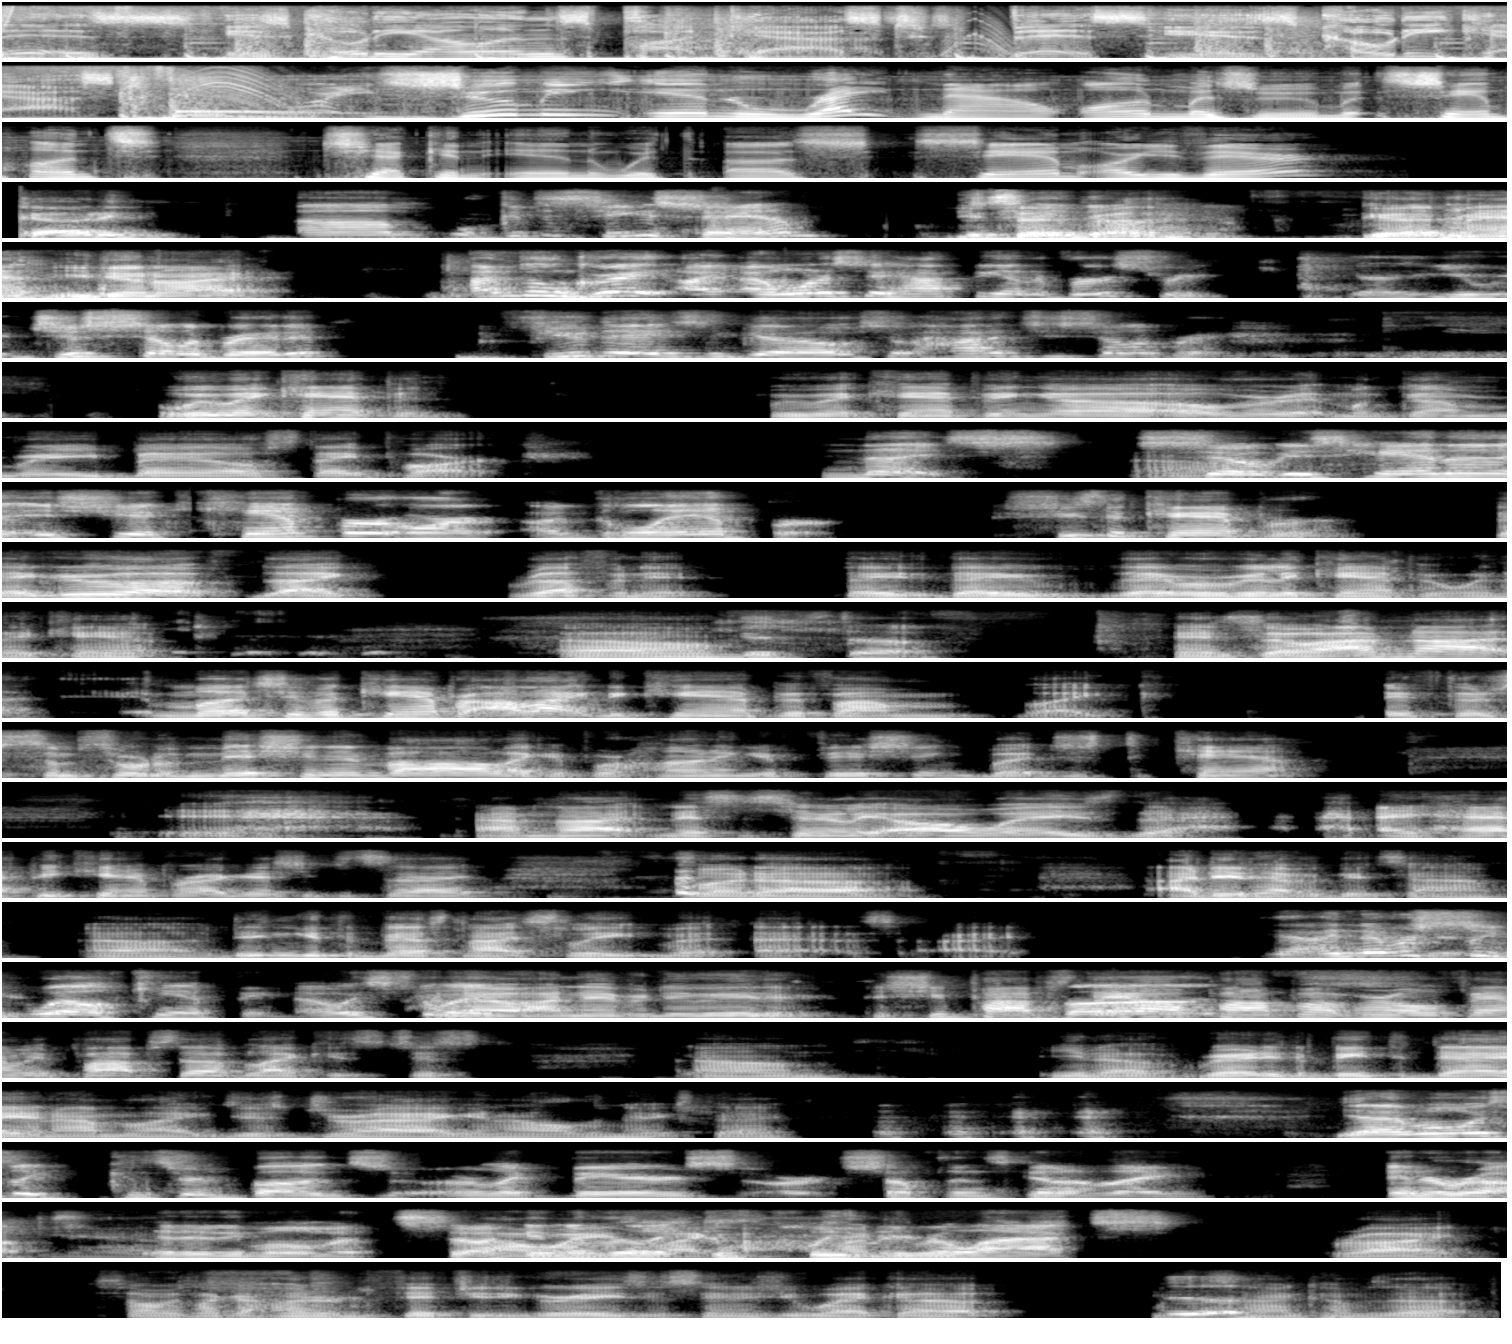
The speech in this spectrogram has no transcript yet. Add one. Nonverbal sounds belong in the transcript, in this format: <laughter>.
This is Cody Alan's podcast. This is Cody Cast. All right, zooming in right now on my Zoom, Sam Hunt checking in with us. Sam, are you there? Cody. Um, well, good to see you, Sam. You too, brother. Good, man. You doing all right? I'm doing great. I, I want to say happy anniversary. Uh, You just celebrated a few days ago. So, how did you celebrate? We went camping. We went camping uh, over at Montgomery Bell State Park. Nice. So, Um, is Hannah? Is she a camper or a glamper? She's a camper. They grew up like roughing it. They they they were really camping when they camped. Um, Good stuff. and so I'm not much of a camper. I like to camp if I'm like if there's some sort of mission involved, like if we're hunting or fishing. But just to camp, eh, I'm not necessarily always the a happy camper, I guess you could say. But uh, I did have a good time. Uh, didn't get the best night's sleep, but uh, it's all right. Yeah, I never Yeah. sleep well camping. I always I feel know like no, I never do either. And she pops, they all pop up. Bugs. Her whole family pops up like it's just, um, you know, ready to beat the day, and I'm like just dragging all the next day. <laughs> yeah, I'm always like concerned bugs or like bears or something's gonna like interrupt Yeah. at any moment. So I can never like like completely relax. Right. It's always like 150 degrees as soon as you wake up. When The comes up.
